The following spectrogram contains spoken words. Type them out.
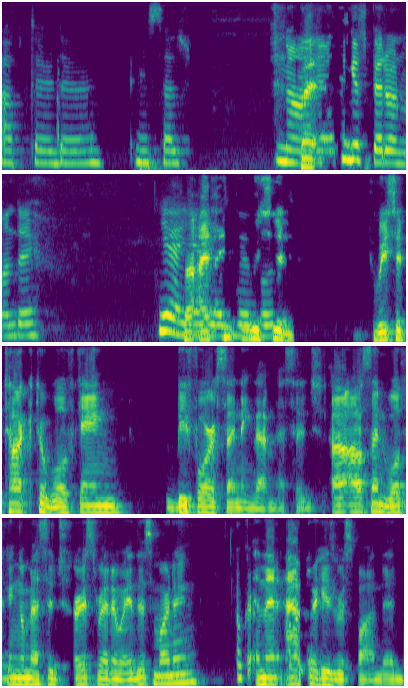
after the message. No, But- yeah, I think it's better on Monday. Yeah, But yeah, I like think we both. should we should talk to Wolfgang before sending that message. Uh, I'll send Wolfgang a message first right away this morning, Okay. and then after he's responded,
